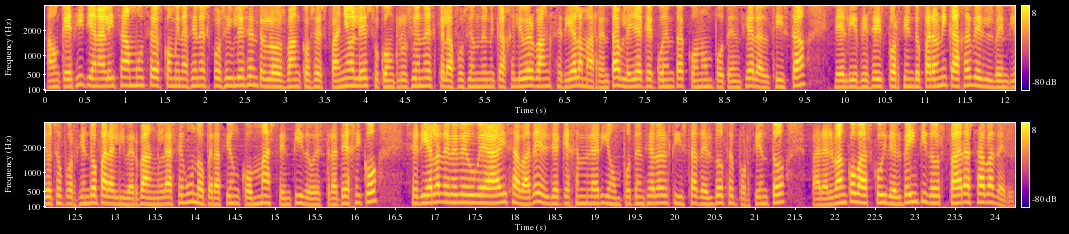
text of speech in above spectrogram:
Aunque Citi analiza muchas combinaciones posibles entre los bancos españoles, su conclusión es que la fusión de Unicaja y Liberbank sería la más rentable, ya que cuenta con un potencial alcista del 16% para Unicaja y del 28% para Liberbank. La segunda operación con más sentido estratégico estratégico sería la de BBVA y Sabadell, ya que generaría un potencial alcista del 12% para el Banco Vasco y del 22% para Sabadell.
